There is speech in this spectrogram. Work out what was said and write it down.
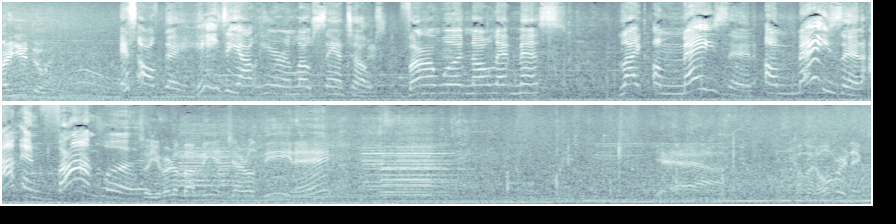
How are you doing? It's off the heezy out here in Los Santos. Vinewood and all that mess. Like, amazing, amazing. I'm in Vinewood. So you heard about me and Geraldine, eh? Yeah. Coming over next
